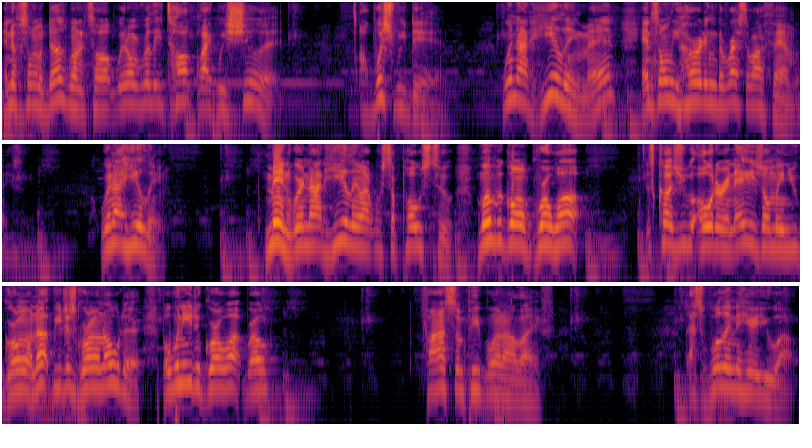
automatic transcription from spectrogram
And if someone does want to talk, we don't really talk like we should. I wish we did. We're not healing, man. And it's only hurting the rest of our families. We're not healing. Men, we're not healing like we're supposed to. When we're gonna grow up? Just cause you older in age don't mean you growing up. You're just growing older. But we need to grow up, bro. Find some people in our life that's willing to hear you out.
